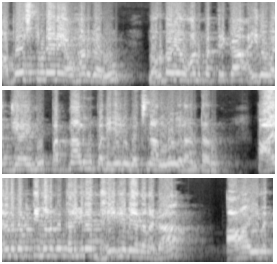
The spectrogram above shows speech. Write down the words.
అపోస్తుడైన యోహాను గారు ఒకటో యోహాను పత్రిక ఐదవ అధ్యాయము పద్నాలుగు పదిహేను వచనాల్లో ఇలా అంటారు. ఆయనను బట్టి మనకు కలిగిన ధైర్యం ఏదనగా ఆయన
